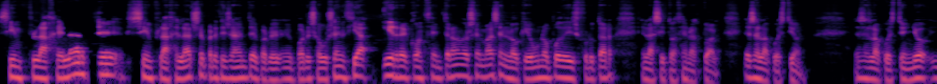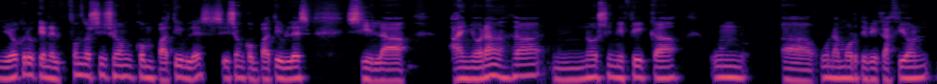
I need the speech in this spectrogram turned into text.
sin, flagelarse, sin flagelarse precisamente por, esa ausencia y reconcentrándose más en lo que uno puede disfrutar en la situación actual. Esa es la cuestión. Esa es la cuestión. Yo, yo creo que en el fondo sí son compatibles, sí son compatibles si la añoranza no significa un, ah, una mortificación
